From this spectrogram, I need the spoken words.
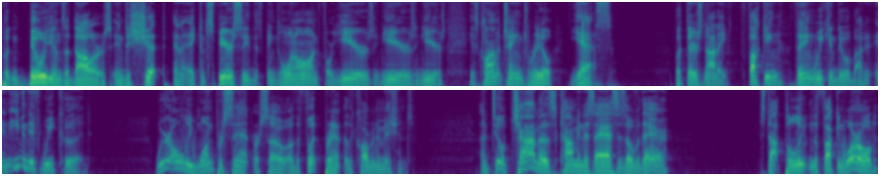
putting billions of dollars into shit and a conspiracy that's been going on for years and years and years. Is climate change real? Yes. But there's not a fucking thing we can do about it. And even if we could, we're only 1% or so of the footprint of the carbon emissions. Until China's communist ass is over there, stop polluting the fucking world,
